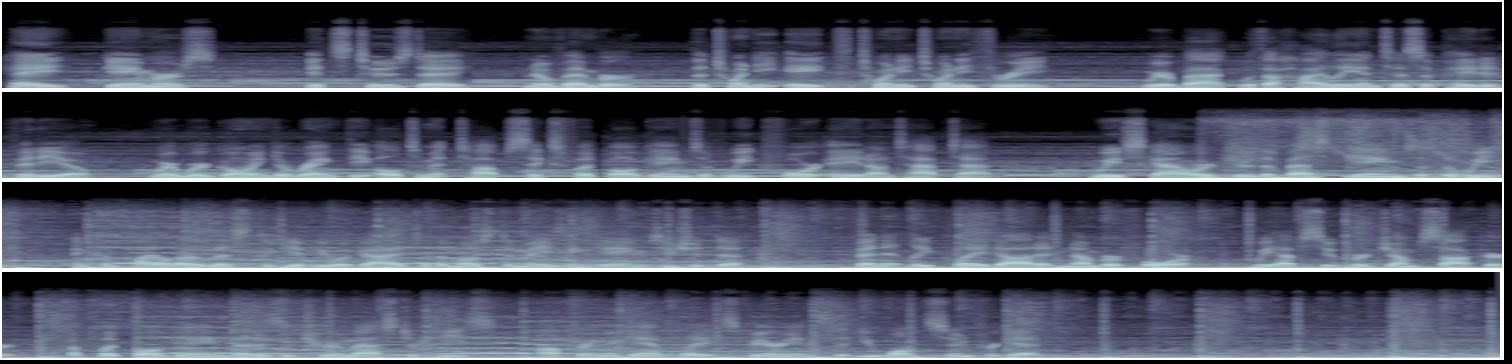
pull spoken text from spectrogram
Hey, gamers. It's Tuesday, November the 28th, 2023. We're back with a highly anticipated video, where we're going to rank the ultimate top 6 football games of Week 4-8 on TapTap. We've scoured through the best games of the week, and compiled our list to give you a guide to the most amazing games you should definitely play. Dot at number 4, we have Super Jump Soccer, a football game that is a true masterpiece, offering a gameplay experience that you won't soon forget.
